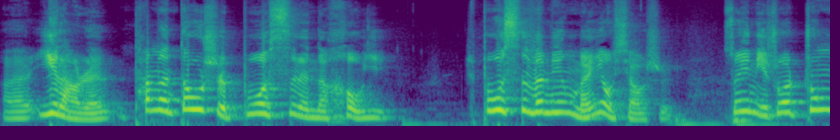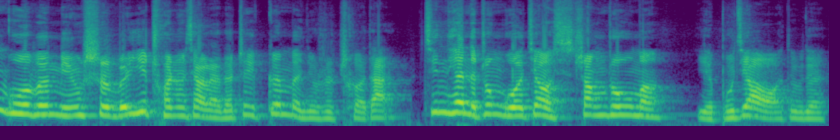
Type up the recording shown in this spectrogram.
呃，伊朗人，他们都是波斯人的后裔，波斯文明没有消失，所以你说中国文明是唯一传承下来的，这根本就是扯淡。今天的中国叫商周吗？也不叫啊，对不对？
